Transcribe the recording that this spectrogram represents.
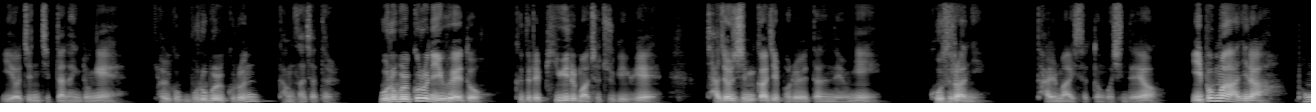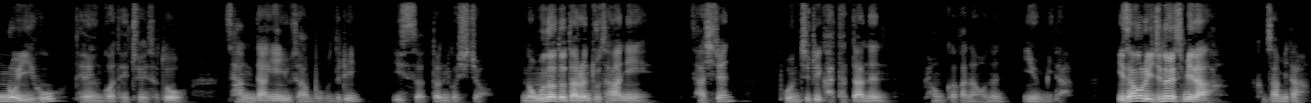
이어진 집단 행동에 결국 무릎을 꿇은 당사자들. 무릎을 꿇은 이후에도 그들의 비위를 맞춰주기 위해 자존심까지 버려야 했다는 내용이 고스란히 닮아 있었던 것인데요. 이뿐만 아니라 폭로 이후 대응과 대처에서도 상당히 유사한 부분들이 있었던 것이죠. 너무나도 다른 두 사안이 사실은 본질이 같았다는 평가가 나오는 이유입니다. 이상으로 이진호였습니다. 감사합니다.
